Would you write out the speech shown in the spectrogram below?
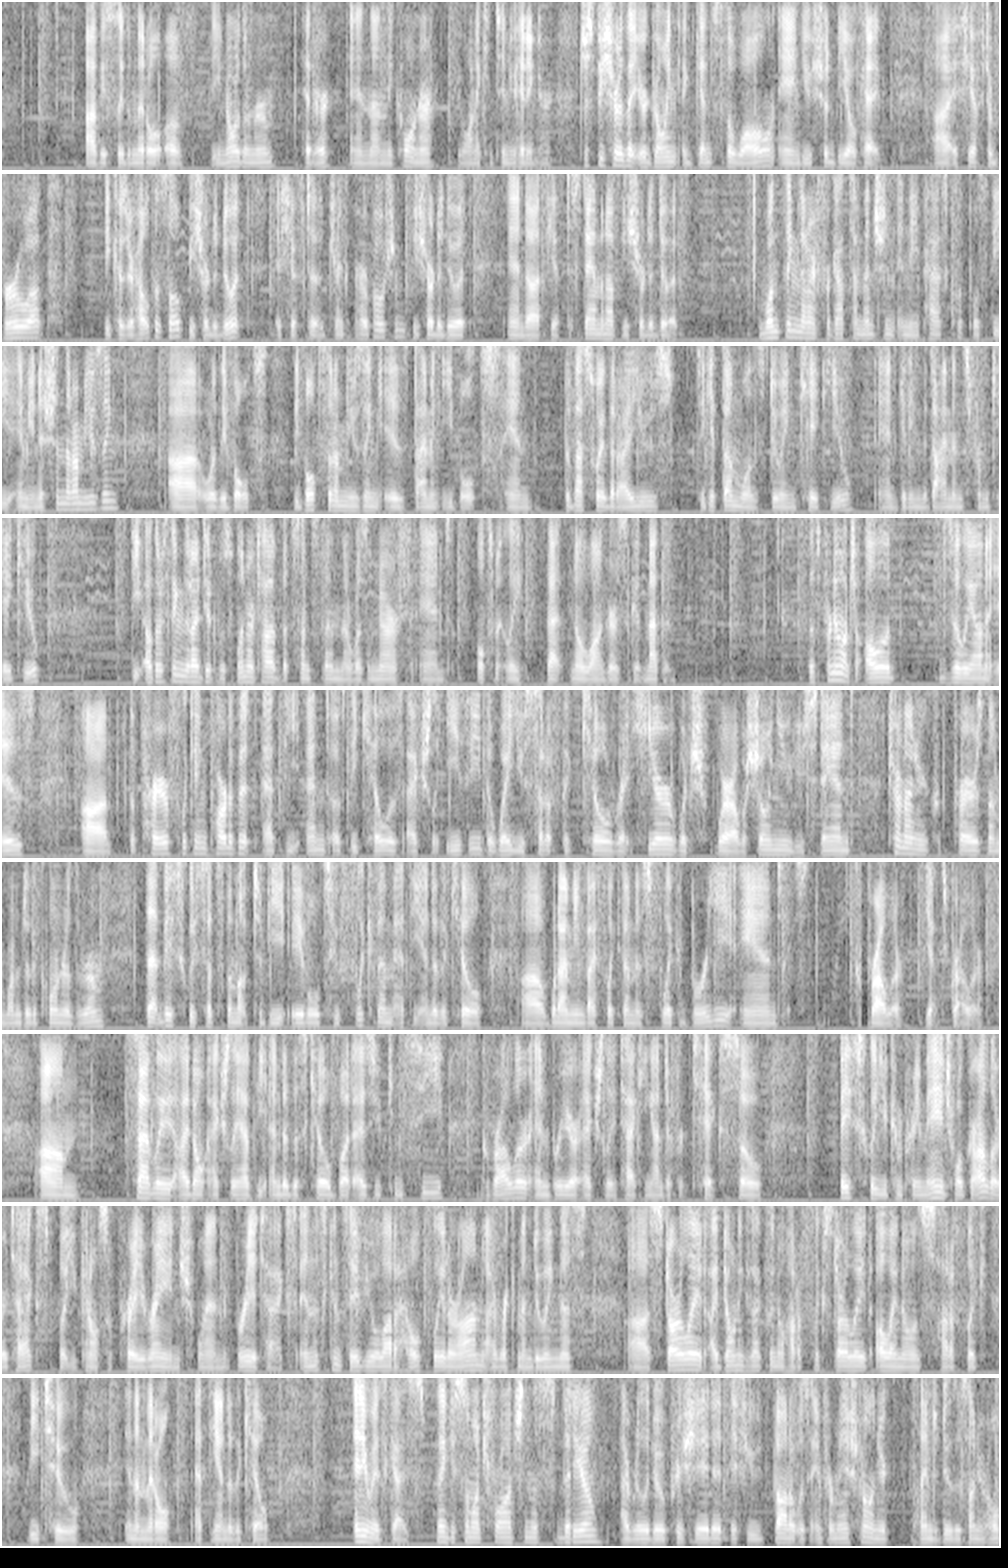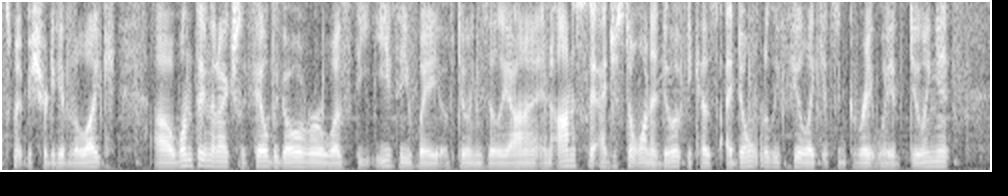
obviously the middle of the northern room, hit her, and then the corner, you want to continue hitting her. Just be sure that you're going against the wall, and you should be okay. Uh, if you have to brew up because your health is low, be sure to do it. If you have to drink a prayer potion, be sure to do it. And uh, if you have to stamina, up, be sure to do it. One thing that I forgot to mention in the past clip was the ammunition that I'm using, uh, or the bolts. The bolts that I'm using is Diamond E-bolts, and the best way that I use to get them was doing KQ and getting the diamonds from KQ. The other thing that I did was Winter Wintertodt, but since then there was a nerf, and ultimately that no longer is a good method. That's pretty much all Zilyana is. Uh, the prayer flicking part of it at the end of the kill is actually easy. The way you set up the kill right here, which where I was showing you, you stand, turn on your prayers, then run to the corner of the room. That basically sets them up to be able to flick them at the end of the kill. Uh, what I mean by flick them is flick Bree and Growler. Yeah, it's Growler. Um, sadly, I don't actually have the end of this kill, but as you can see, Growler and Bree are actually attacking on different ticks, so Basically, you can pre-mage while Growler attacks, but you can also pray range when Bree attacks, and this can save you a lot of health later on. I recommend doing this. Uh, Starlight, I don't exactly know how to flick Starlight. All I know is how to flick the two in the middle at the end of the kill. Anyways, guys, thank you so much for watching this video. I really do appreciate it. If you thought it was informational and you plan to do this on your ultimate, be sure to give it a like. Uh, one thing that I actually failed to go over was the easy way of doing Zilyana, and honestly, I just don't want to do it because I don't really feel like it's a great way of doing it.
